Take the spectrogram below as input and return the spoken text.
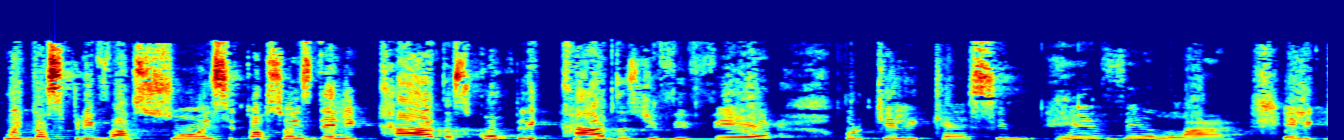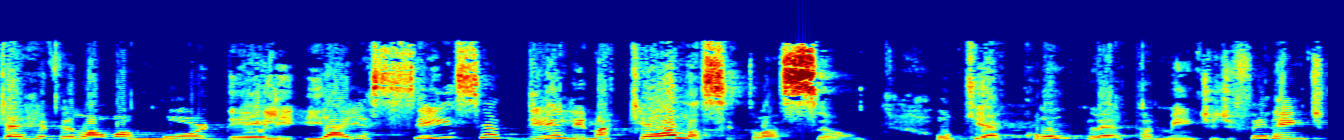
muitas privações, situações delicadas, complicadas de viver, porque Ele quer se revelar. Ele quer revelar o amor dele e a essência dele naquela situação, o que é completamente diferente.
